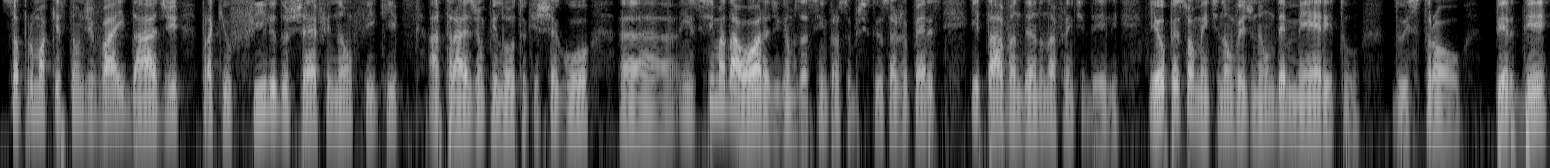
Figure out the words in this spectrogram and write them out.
só por uma questão de vaidade, para que o filho do chefe não fique atrás de um piloto que chegou uh, em cima da hora, digamos assim, para substituir o Sérgio Pérez e estava andando na frente dele. Eu, pessoalmente, não vejo nenhum demérito do Stroll perder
